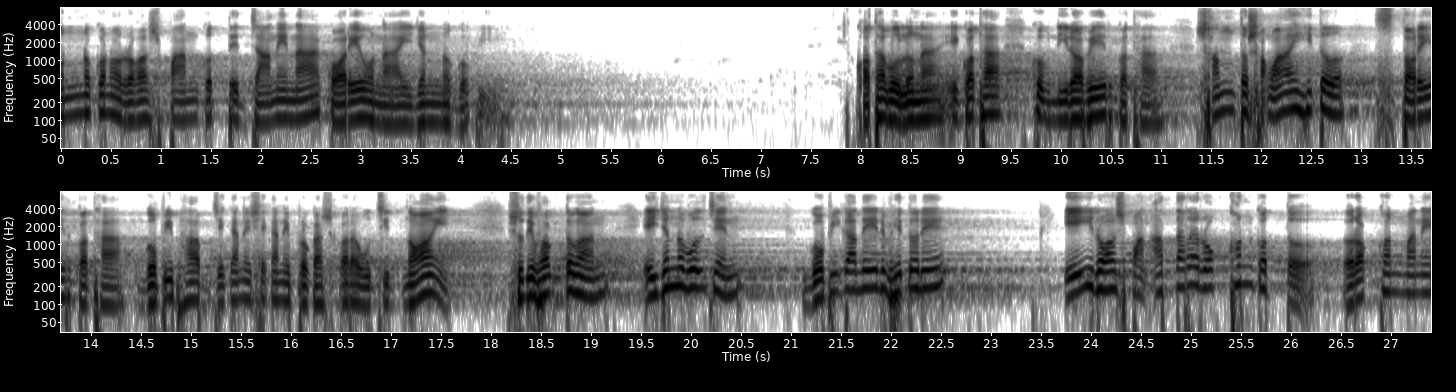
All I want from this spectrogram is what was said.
অন্য কোনো রস পান করতে জানে না, করেও না এই জন্য গোপী। কথা বলো না, এ কথা খুব নীরবের কথা, শান্ত সমাহিত স্তরের কথা, গোপীভাব যেখানে সেখানে প্রকাশ করা উচিত নয়। শুধু ভক্তগণ, এই জন্য বলছেন, গোপিকাদের ভেতরে এই রস পান, আর তারা রক্ষণ করত। রক্ষণ মানে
